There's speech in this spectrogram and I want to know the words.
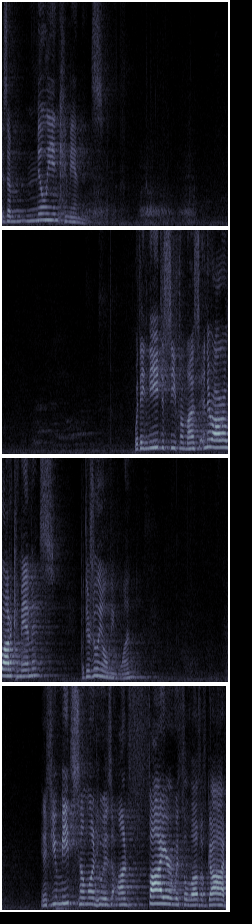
Is a million commandments. What they need to see from us, and there are a lot of commandments, but there's really only one. And if you meet someone who is on fire with the love of God,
